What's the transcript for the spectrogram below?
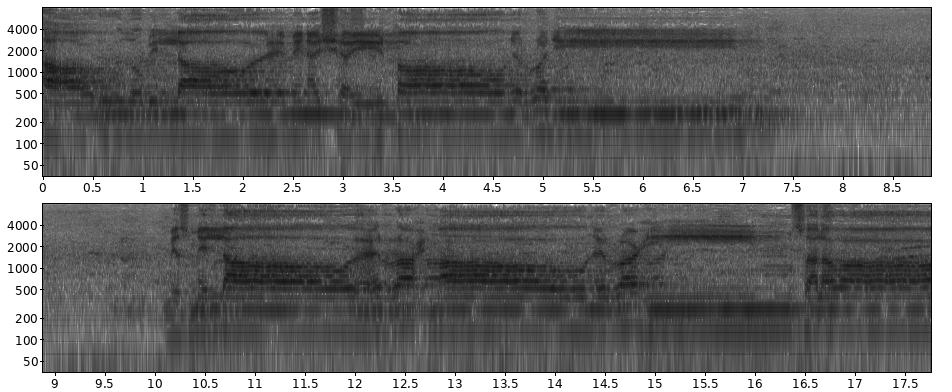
اعوذ باللہ من الشیطان الرجیم۔ بسم اللہ الرحمن الرحیم صلوات.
